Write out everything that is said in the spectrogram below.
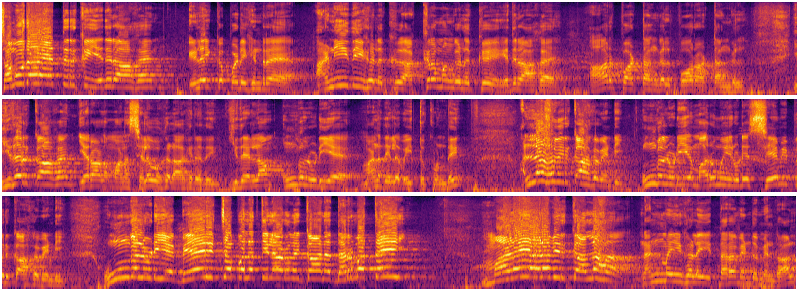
சமுதாயத்திற்கு எதிராக இழைக்கப்படுகின்ற அநீதிகளுக்கு அக்கிரமங்களுக்கு எதிராக ஆர்ப்பாட்டங்கள் போராட்டங்கள் இதற்காக ஏராளமான செலவுகள் ஆகிறது. இதெல்லாம் உங்களுடைய மனதில் வைத்துக்கொண்டு அல்லாஹவிற்காக வேண்டி உங்களுடைய மறுமையினுடைய சேமிப்பிற்காக வேண்டி உங்களுடைய பேரிச்ச பலத்தினருக்கான தர்மத்தை மழை அளவிற்கு அல்லாஹ் நன்மைகளை தர வேண்டும் என்றால்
